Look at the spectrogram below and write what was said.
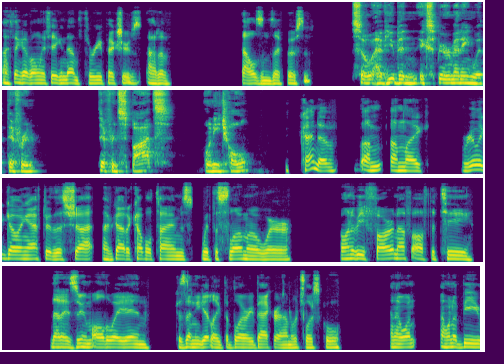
I think I've only taken down three pictures out of thousands I've posted. So have you been experimenting with different different spots on each hole? Kind of. I'm I'm like really going after this shot. I've got a couple times with the slow mo where I want to be far enough off the tee that I zoom all the way in because then you get like the blurry background, which looks cool. And I want I want to be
